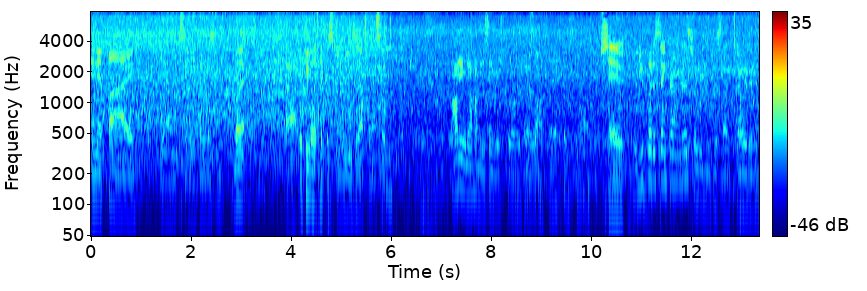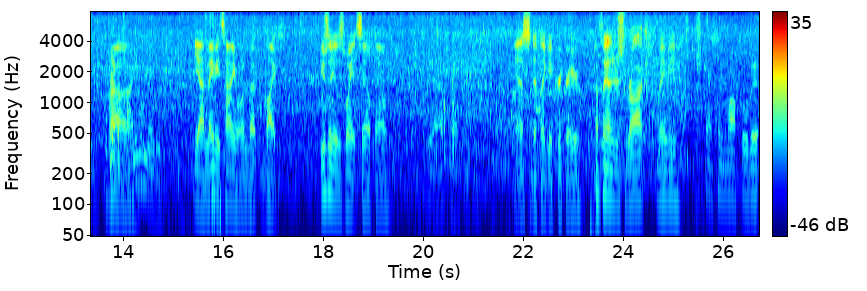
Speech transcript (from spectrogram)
and if I, yeah, I don't see anything but uh, if he won't hit the spinner, usually that's when I switch. I don't even know how many singers put over there. Shoot. Would you put a sinker on this, or would you just like throw it in there? If you have a tiny one, maybe. Yeah, maybe a tiny one, but like, usually it'll just weigh itself down. Yeah, that's what I was thinking. Yeah, this is definitely a good creek right here. Hopefully under this rock, maybe. Trying to clean them off a little bit.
